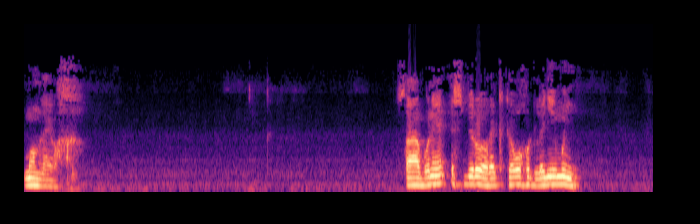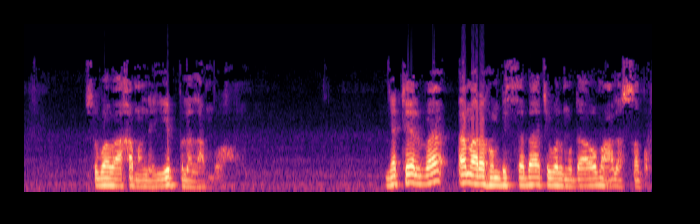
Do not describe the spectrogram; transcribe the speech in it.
moom lay wax saa bu ne isbiro rek te waxut la ñuy muñ su boobaa xamal ne yépp la làmboo ñetteel ba amarahum bi sabaati wal mudaawama ala sabr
